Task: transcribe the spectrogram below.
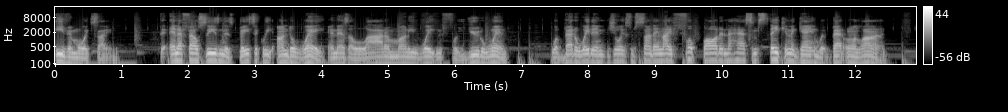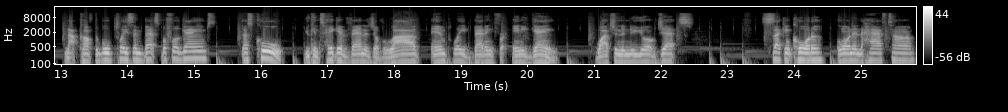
even more exciting. The NFL season is basically underway, and there's a lot of money waiting for you to win. What better way to enjoy some Sunday night football than to have some stake in the game with Bet Online? Not comfortable placing bets before games? That's cool. You can take advantage of live in play betting for any game. Watching the New York Jets? second quarter going into halftime,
